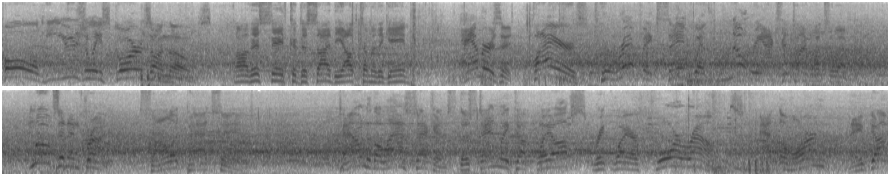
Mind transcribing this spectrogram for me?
cold. He usually scores on those. Oh, this save could decide the outcome of the game. Hammers it, fires. Terrific save with no reaction time whatsoever. Moves it in front. Solid pad save. Down to the last seconds. The Stanley Cup playoffs require four rounds. At the horn, they've got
